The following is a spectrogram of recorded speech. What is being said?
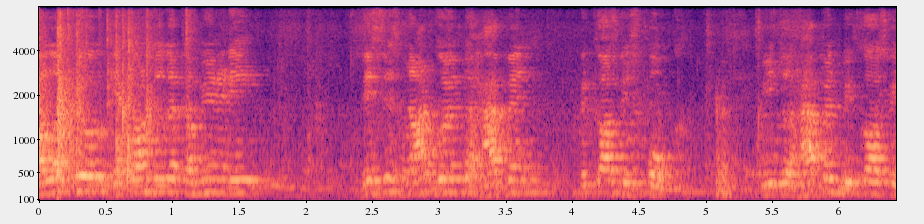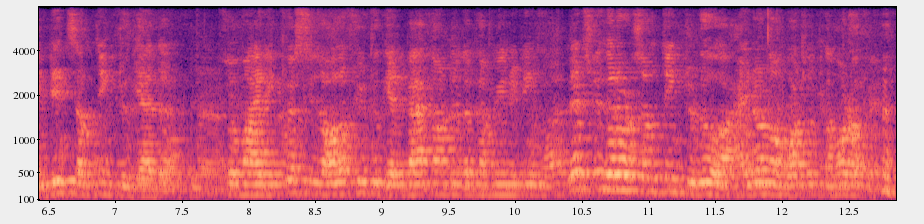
All of you get onto the community. This is not going to happen because we spoke. It will happen because we did something together. So my request is all of you to get back onto the community. Let's figure out something to do. I don't know what will come out of it.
